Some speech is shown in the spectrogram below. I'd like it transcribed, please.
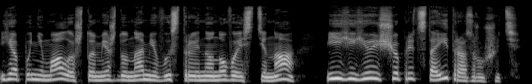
Я понимала, что между нами выстроена новая стена, и ее еще предстоит разрушить.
